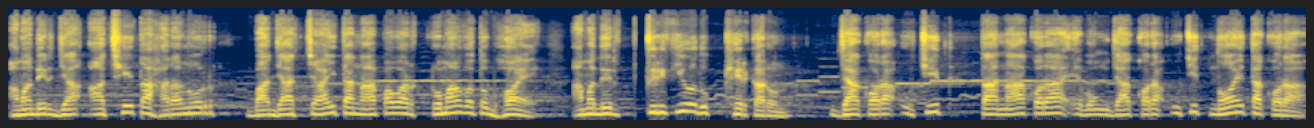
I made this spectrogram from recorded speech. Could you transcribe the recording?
আমাদের যা আছে তা হারানোর বা যা চাই তা না পাওয়ার ক্রমাগত ভয় আমাদের তৃতীয় দুঃখের কারণ। যা করা উচিত তা না করা এবং যা করা উচিত নয় তা করা,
